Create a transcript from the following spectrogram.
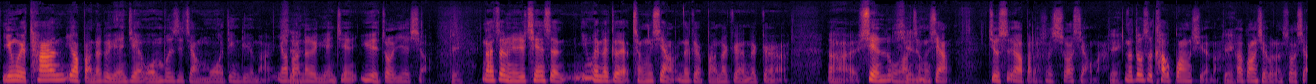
因为他要把那个元件，我们不是讲摩尔定律嘛，要把那个元件越做越小。对，那这里面就牵涉，因为那个成像，那个把那个那个啊、呃、线路啊成像。就是要把它缩缩小嘛，对，那都是靠光学嘛，对，靠光学把它缩小，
